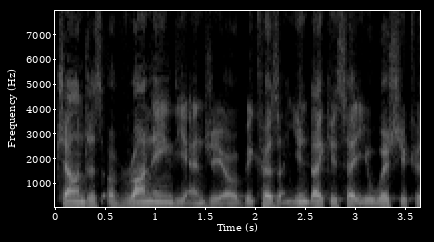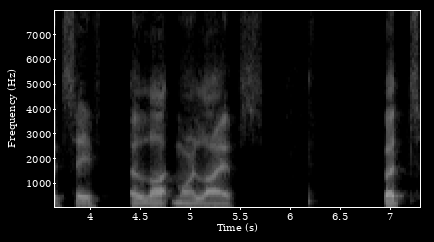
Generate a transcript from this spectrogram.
challenges of running the NGO? Because you, like you said, you wish you could save a lot more lives, but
